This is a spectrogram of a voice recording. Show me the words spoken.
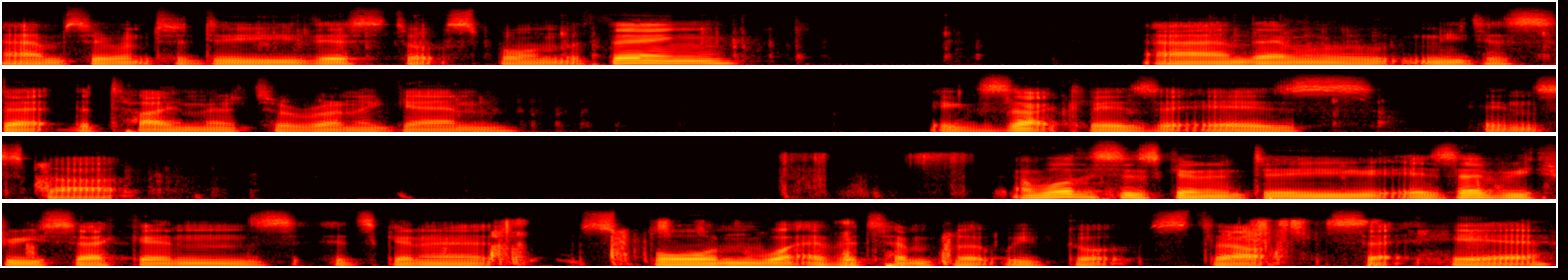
Um, so we want to do this dot spawn the thing, and then we'll need to set the timer to run again exactly as it is in start. And what this is going to do is every three seconds, it's going to spawn whatever template we've got start set here.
